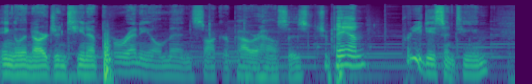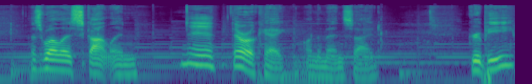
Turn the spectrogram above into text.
England, Argentina, perennial men's soccer powerhouses. Japan, pretty decent team. As well as Scotland, eh, they're okay on the men's side. Group E,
